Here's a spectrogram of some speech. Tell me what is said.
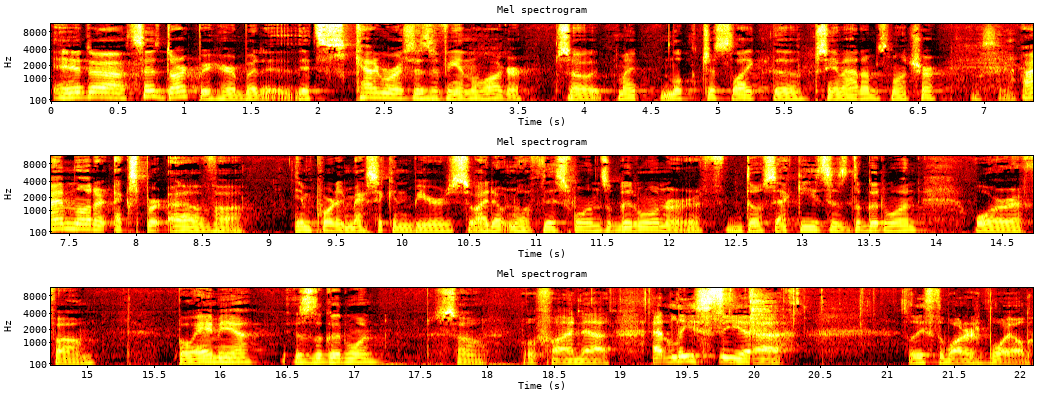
It uh, says dark beer here, but it, it's categorized as a Vienna lager, so it might look just like the Sam Adams. I'm not sure. I am not an expert of uh, imported Mexican beers, so I don't know if this one's a good one or if Dos Equis is the good one or if um, Bohemia is the good one. So We'll find out. At least the uh, at least the water's boiled.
